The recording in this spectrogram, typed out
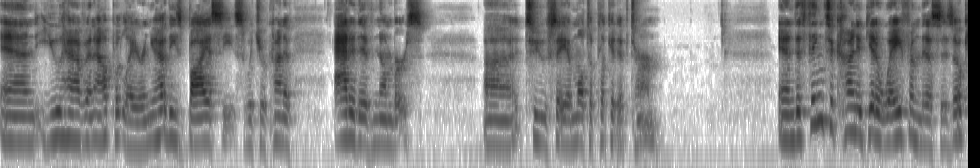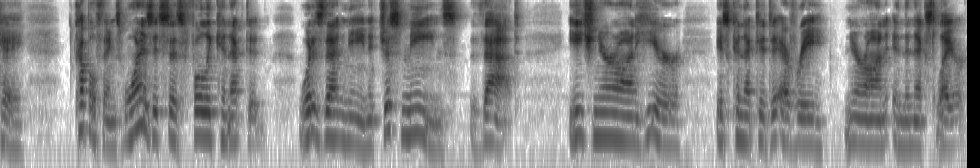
and you have an output layer, and you have these biases, which are kind of additive numbers uh, to, say, a multiplicative term. And the thing to kind of get away from this is okay, a couple things. One is it says fully connected. What does that mean? It just means that each neuron here is connected to every neuron in the next layer.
